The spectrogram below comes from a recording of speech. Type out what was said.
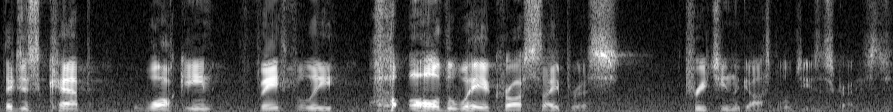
They just kept walking faithfully all the way across Cyprus, preaching the gospel of Jesus Christ.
